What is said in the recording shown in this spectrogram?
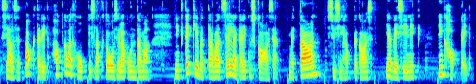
sealsed bakterid hakkavad hoopis laktoosi lagundama ning tekitavad selle käigus gaase metaan, süsihappegaas ja vesinik ning happeid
